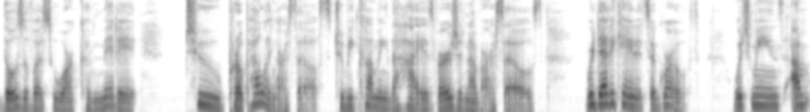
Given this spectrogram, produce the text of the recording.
Those of us who are committed to propelling ourselves, to becoming the highest version of ourselves, we're dedicated to growth, which means I'm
